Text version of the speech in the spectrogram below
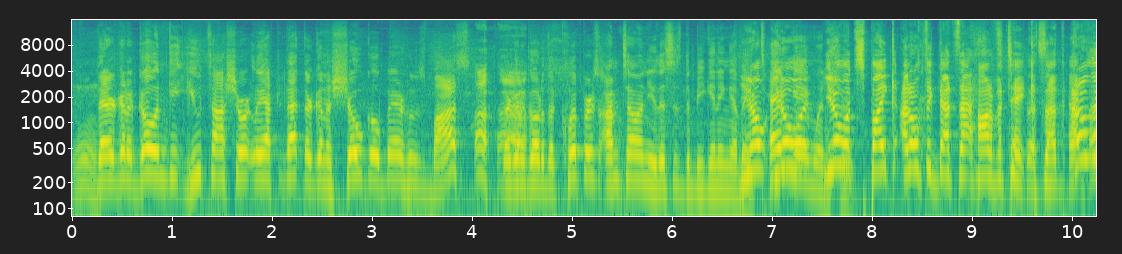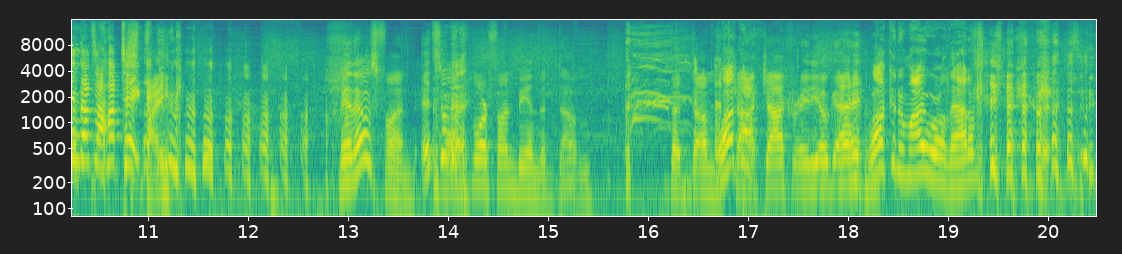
Mm. They're going to go and get Utah shortly after that. They're going to show Gobert who's boss. They're going to go to the Clippers. I'm telling you, this is the beginning of You a know, 10 you know game what? win You know what, streak. Spike? I don't think that's that hot of a take. That's not that I don't think that's a hot take. Spike. Man, that was fun. It's so much more fun being the dumb, the dumb Welcome. jock jock radio guy. Welcome to my world, Adam.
